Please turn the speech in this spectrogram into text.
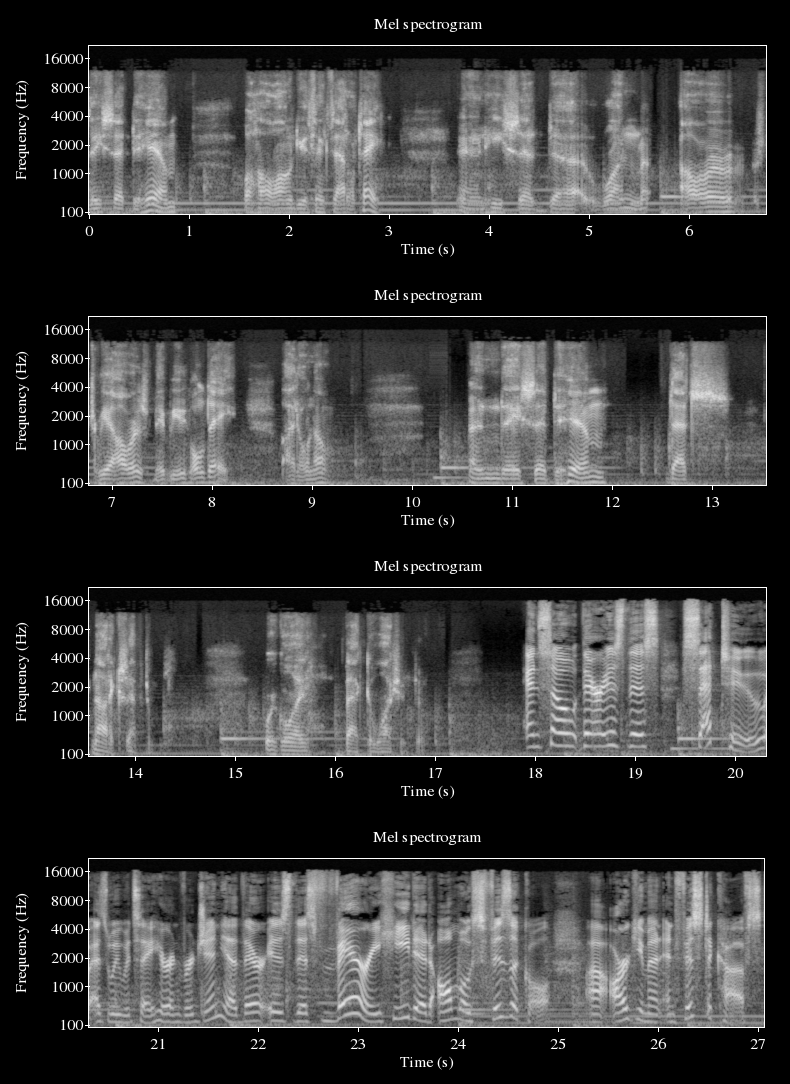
They said to him, Well, how long do you think that'll take? And he said, uh, One hour, three hours, maybe a whole day. I don't know. And they said to him, That's not acceptable. We're going back to Washington. And so there is this set to, as we would say here in Virginia, there is this very heated, almost physical uh, argument and fisticuffs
